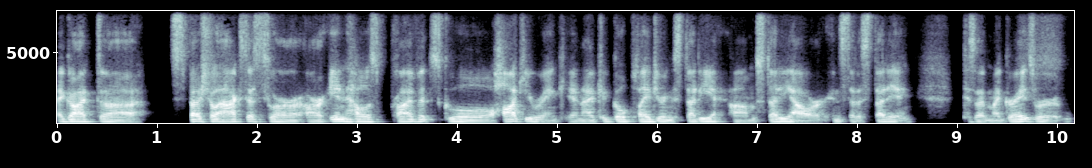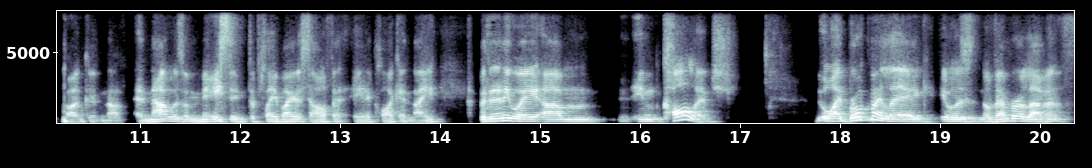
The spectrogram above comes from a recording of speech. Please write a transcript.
I got uh, special access to our, our in-house private school hockey rink, and I could go play during study um, study hour instead of studying because my grades were uh, good enough. And that was amazing to play by yourself at eight o'clock at night but anyway, um, in college, well, I broke my leg. It was November 11th,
